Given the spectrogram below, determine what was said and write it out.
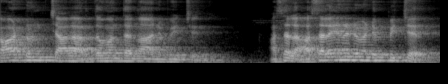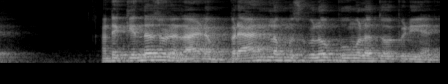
కార్టూన్ చాలా అర్థవంతంగా అనిపించింది. అసలు అసలైనటువంటి పిక్చర్ అంటే కింద చూడండి రాయడం బ్రాండ్ల ముసుగులో భూముల దోపిడీ అని.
